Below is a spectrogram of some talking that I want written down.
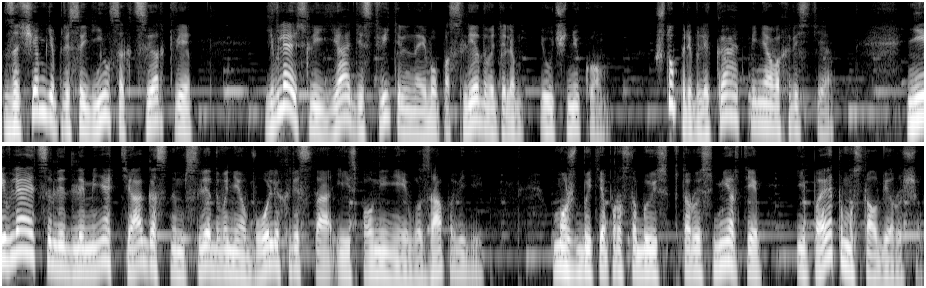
Зачем я присоединился к церкви Являюсь ли я действительно его последователем и учеником? Что привлекает меня во Христе? Не является ли для меня тягостным следование воли Христа и исполнение его заповедей? Может быть, я просто боюсь второй смерти и поэтому стал верующим?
